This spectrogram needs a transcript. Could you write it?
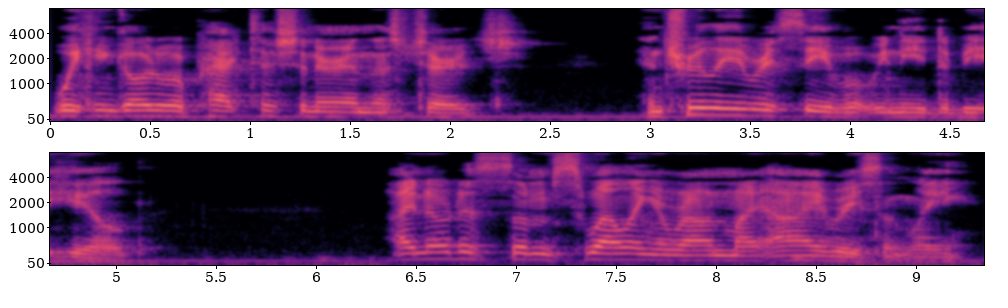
we can go to a practitioner in this church and truly receive what we need to be healed. I noticed some swelling around my eye recently,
